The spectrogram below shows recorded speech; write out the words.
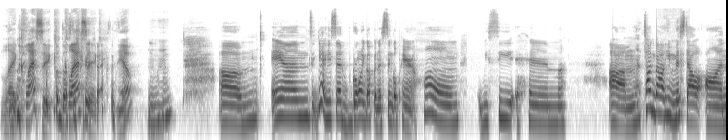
like classic, classic. straight backs. Yep. Um, and yeah, he said growing up in a single parent home, we see him um, talking about how he missed out on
